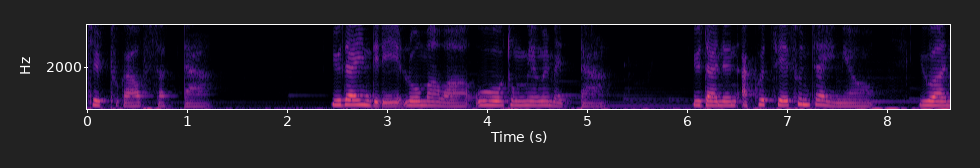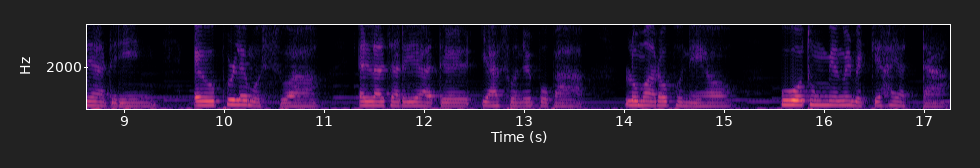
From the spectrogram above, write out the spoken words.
질투가 없었다. 유다인들이 로마와 우호 동맹을 맺다. 유다는 아코츠의 손자이며 유한의 아들인 에우폴레모스와 엘라자르의 아들 야손을 뽑아 로마로 보내어 우호 동맹을 맺게 하였다.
